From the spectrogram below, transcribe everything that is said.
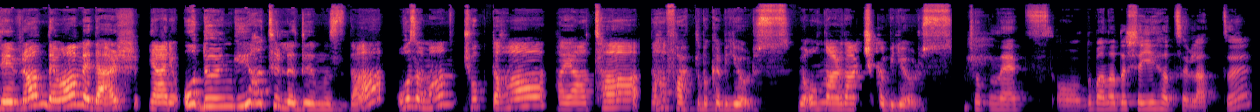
devran devam eder. Yani o döngüyü hatırladığımızda o zaman çok daha hayata daha farklı bakabiliyoruz ve onlardan çıkabiliyoruz. Çok net oldu. Bana da şeyi hatırlattı.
